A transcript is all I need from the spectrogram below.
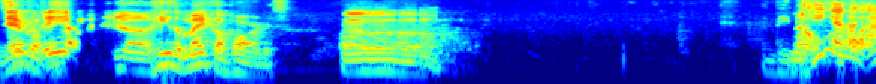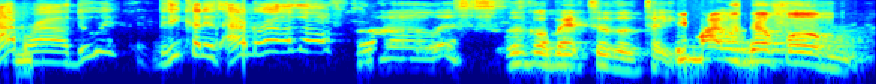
makeup. He- uh, he's a makeup artist. Uh, No. He got no eyebrows, do he? Did he cut his eyebrows off? Uh, let's let's go back to the tape. he might was there for um,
